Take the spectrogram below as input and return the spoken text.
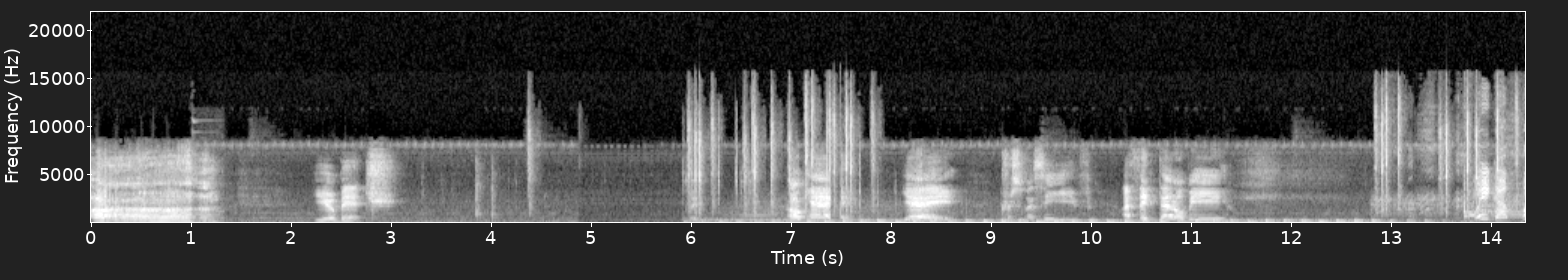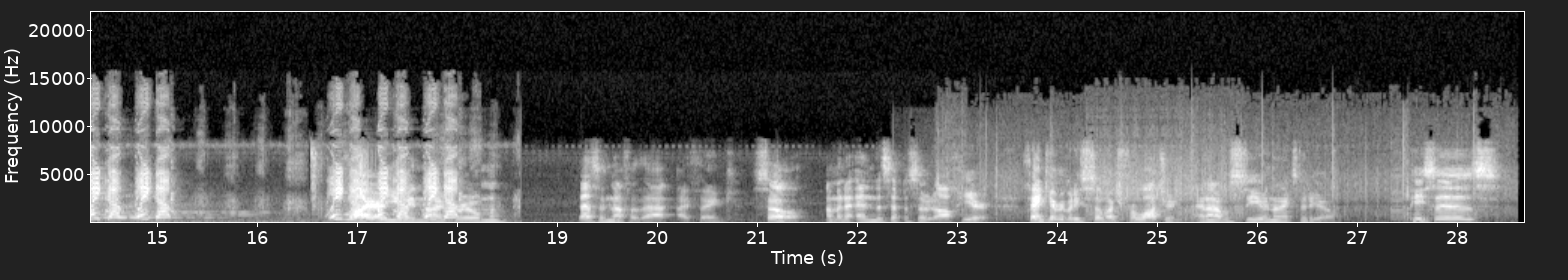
Ugh. You bitch. Okay. Yay. Christmas Eve. I think that'll be Wake up, wake up, wake up. Wake Why up, are wake you up, in my up. room? That's enough of that, I think. So, I'm gonna end this episode off here. Thank you everybody so much for watching, and I will see you in the next video. Pieces!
